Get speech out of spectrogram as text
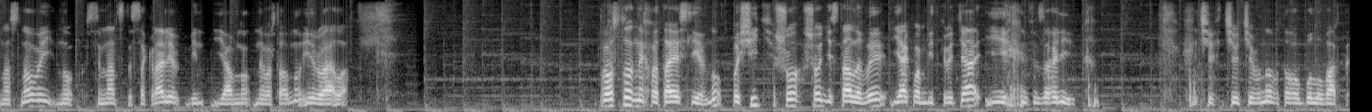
у нас новий, ну 17 сакралів він явно не вартав. Ну і Руела. Просто не вистачає слів. Ну, пишіть, що, що дістали ви, як вам відкриття і взагалі. Чи, чи, чи воно того було варте.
